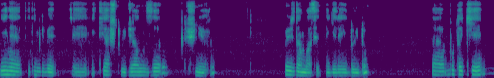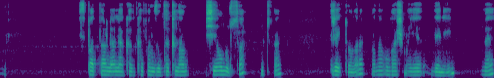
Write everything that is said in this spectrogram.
Yine dediğim gibi e, ihtiyaç duyacağınızı düşünüyorum. O yüzden bahsetme gereği duydum. E, buradaki ispatlarla alakalı kafanıza takılan bir şey olursa lütfen direkt olarak bana ulaşmayı deneyin ve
